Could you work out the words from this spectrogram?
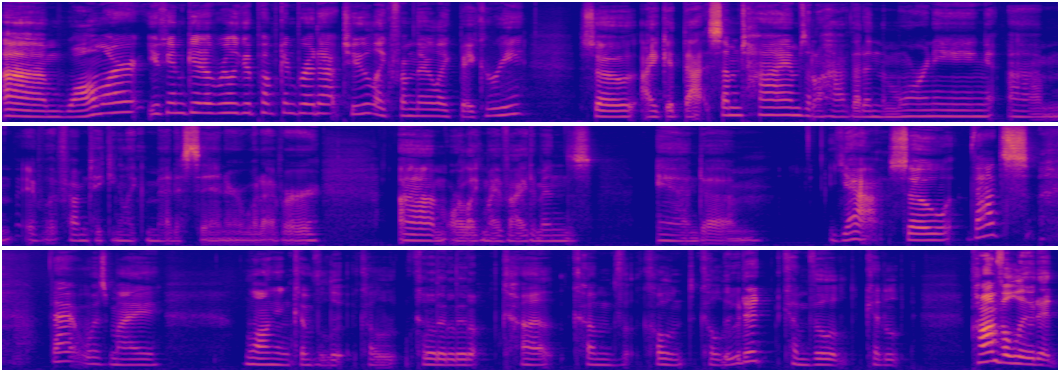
um, Walmart, you can get a really good pumpkin bread out too, like from their like bakery. So I get that sometimes, and I'll have that in the morning um, if, if I'm taking like medicine or whatever, um, or like my vitamins. And um, yeah, so that's that was my long and convoluted, convoluted, convoluted, convoluted.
